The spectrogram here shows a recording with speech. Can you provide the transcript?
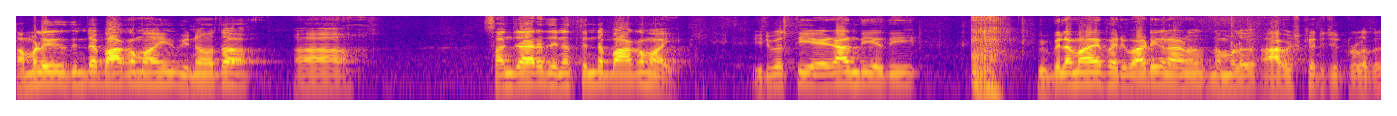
നമ്മൾ ഇതിന്റെ ഭാഗമായി വിനോദ സഞ്ചാര ദിനത്തിന്റെ ഭാഗമായി ഇരുപത്തി ഏഴാം തീയതി വിപുലമായ പരിപാടികളാണ് നമ്മൾ ആവിഷ്കരിച്ചിട്ടുള്ളത്.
